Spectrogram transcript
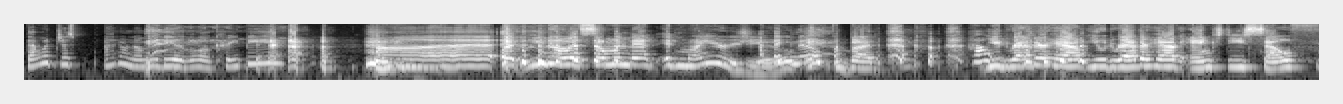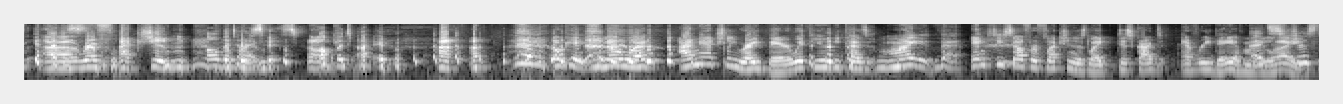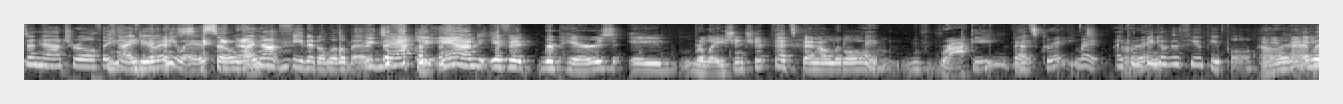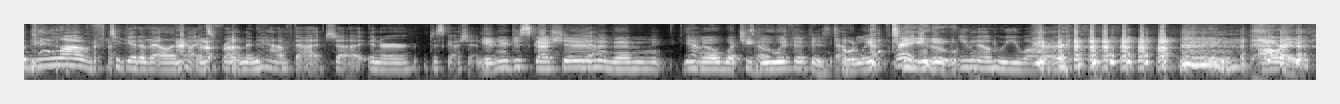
that would just, I don't know, maybe a little creepy. Uh, But you know, it's someone that admires you. I know. But how? you'd rather have you'd rather have angsty self uh, reflection all the time. All the time. okay, you know what? I'm actually right there with you because my the angsty self reflection is like describes every day of my It's life. It's just a natural thing I do Yes, anyway, so why not feed it a little bit? Exactly. and if it repairs a relationship that's been a little Right. rocky, that's great. Right. I All can think of a few people. All right. I would love to get a Valentine's from and have that uh, inner discussion. Inner discussion, Yeah. and then you Yeah. know what you So, do with it is totally up to right. you. You know who you are. All right.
